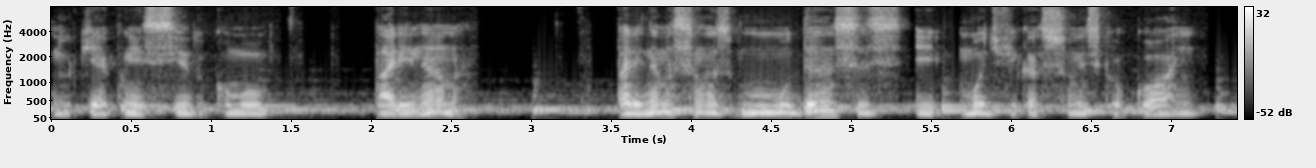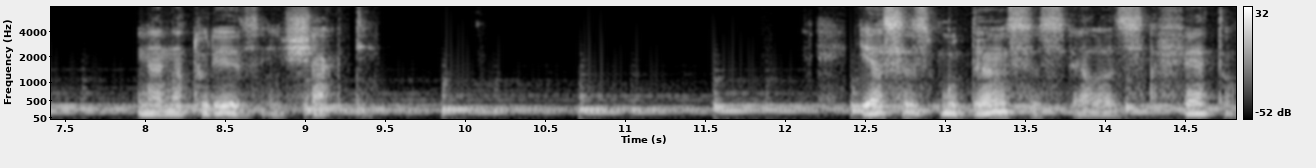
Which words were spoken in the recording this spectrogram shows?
no que é conhecido como Parinama. Parinama são as mudanças e modificações que ocorrem na natureza, em Shakti. E essas mudanças, elas afetam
